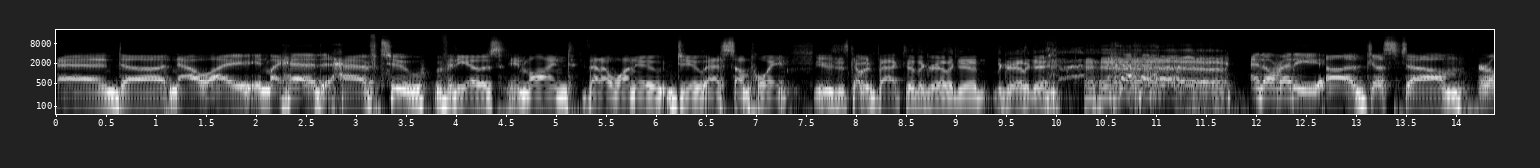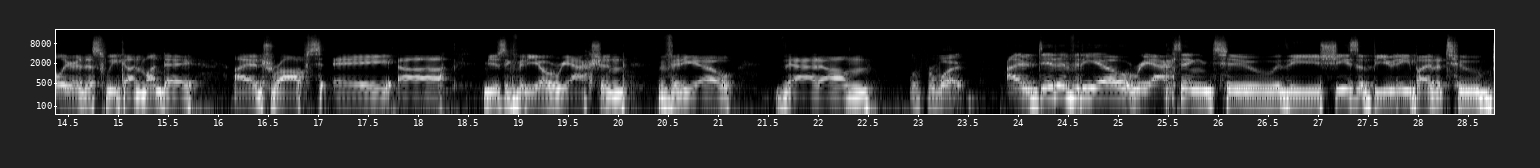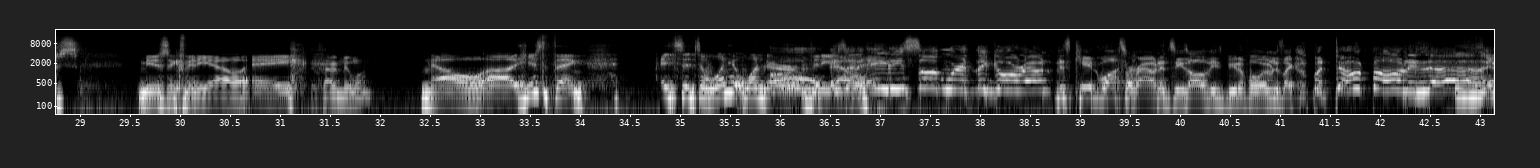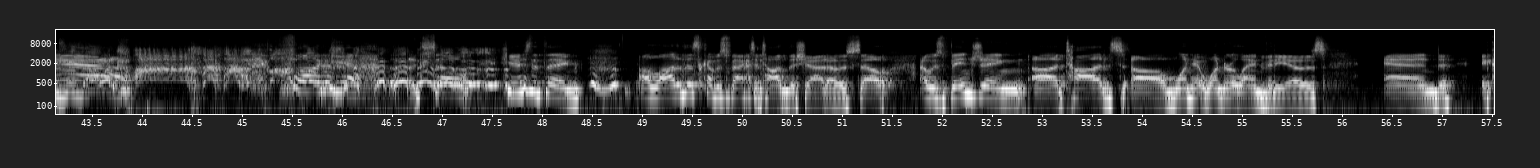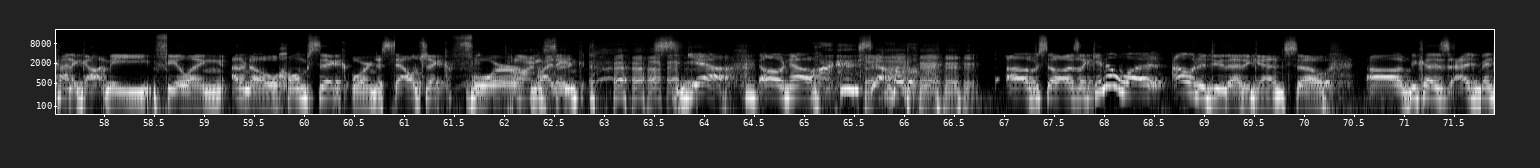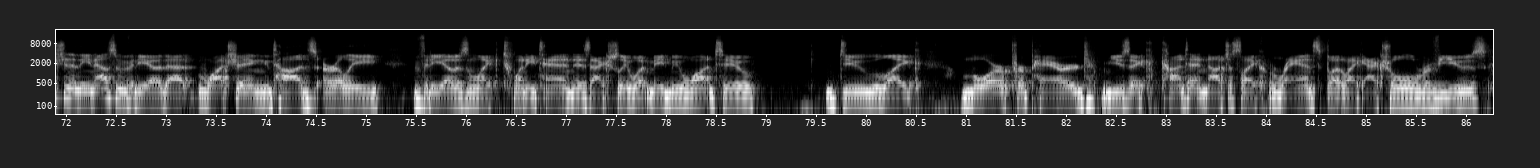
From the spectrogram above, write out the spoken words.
and uh, now I, in my head, have two videos in mind that I want to do at some point. Muse is coming back to the grill again. The grill again. And already, uh, just um, earlier this week on Monday, I had dropped a uh, music video reaction video that um, well, for what? I did a video reacting to the "She's a Beauty" by the Tubes music video. A Is that a new one? no, uh, here's the thing. It's it's a one hit wonder video. It's an 80s song where they go around. This kid walks around and sees all these beautiful women. It's like, but don't fall in love. One? Fuck yeah. So here's the thing. A lot of this comes back to Todd in the Shadows. So I was binging uh, Todd's uh, One Hit Wonderland videos, and it kind of got me feeling, I don't know, homesick or nostalgic for Time writing. Yeah. Oh no. So. Um, so I was like, you know what? I want to do that again. So, uh, because I'd mentioned in the announcement video that watching Todd's early videos in like 2010 is actually what made me want to do like more prepared music content, not just like rants, but like actual reviews.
